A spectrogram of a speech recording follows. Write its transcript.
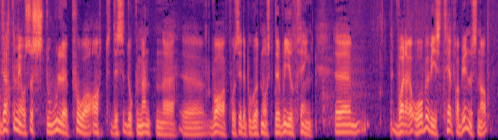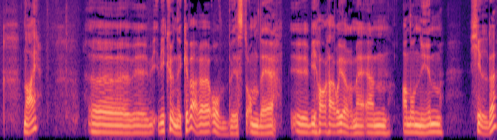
dette med å stole på at disse dokumentene uh, var, for å si det på godt norsk, the real thing, uh, var dere overbevist helt fra begynnelsen av? Nei. Uh, vi, vi, kunne ikke være overbevist om det. vi har her å gjøre med en anonym kilde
